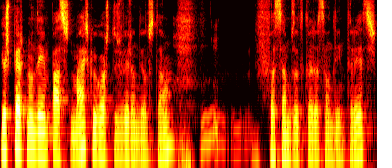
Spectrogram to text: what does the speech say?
eu espero que não deem passos demais, que eu gosto de os ver onde eles estão. Façamos a declaração de interesses.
